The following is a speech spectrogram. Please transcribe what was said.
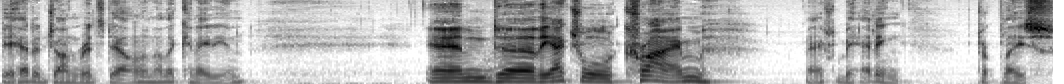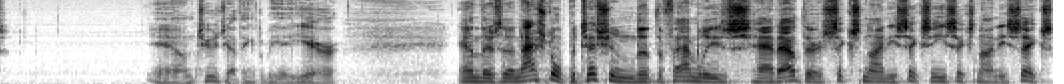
beheaded John Ridsdale, another Canadian. And uh, the actual crime, the actual beheading, took place yeah, on Tuesday. I think it'll be a year. And there's a national petition that the families had out there, 696 E696,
